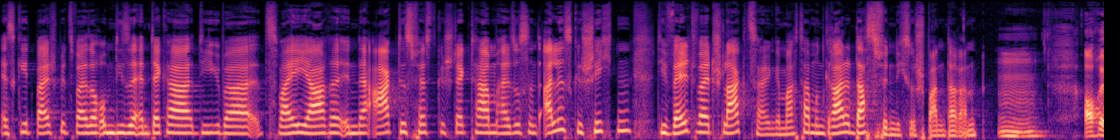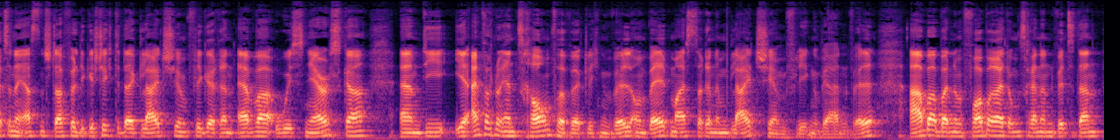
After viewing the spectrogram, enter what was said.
es geht beispielsweise auch um diese Entdecker, die über zwei Jahre in der Arktis festgesteckt haben. Also es sind alles Geschichten, die weltweit Schlagzeilen gemacht haben. Und gerade das finde ich so spannend daran. Mhm. Auch jetzt in der ersten Staffel die Geschichte der Gleitschirmfliegerin Eva Wisniewska, ähm, die ihr einfach nur ihren Traum verwirklichen will und Weltmeisterin im Gleitschirmfliegen werden will. Aber bei einem Vorbereitungsrennen wird sie dann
